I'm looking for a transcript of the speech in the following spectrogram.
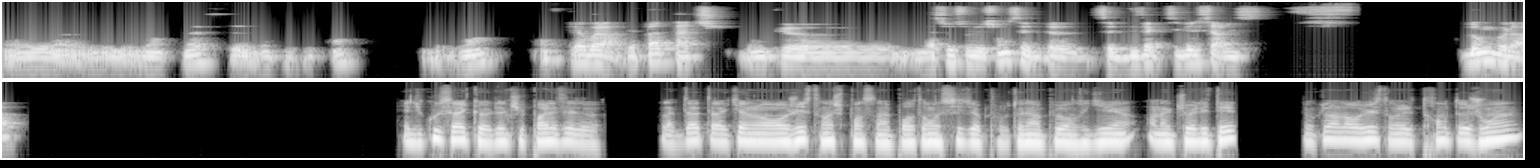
euh, 29, 30, juin, en tout cas, voilà, il n'y a pas de patch. Donc, euh, la seule solution, c'est de, de désactiver le service. Donc voilà. Et du coup, c'est vrai que là, tu parlais de la date à laquelle on enregistre. Hein, je pense c'est important aussi pour le tenir un peu entre guillemets en actualité. Donc là, on enregistre, on est le 30 juin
